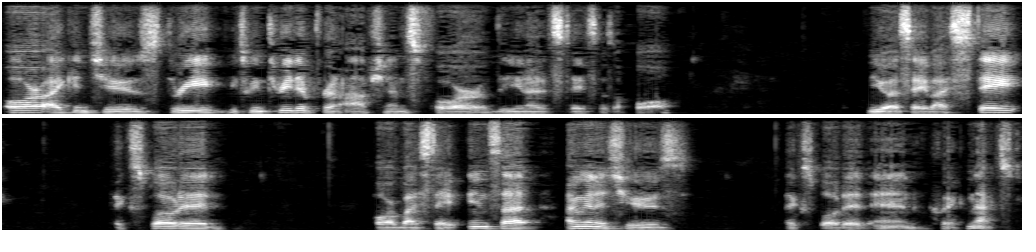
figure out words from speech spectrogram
or I can choose three between three different options for the United States as a whole. USA by state, exploded, or by state inset. I'm going to choose exploded and click next.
